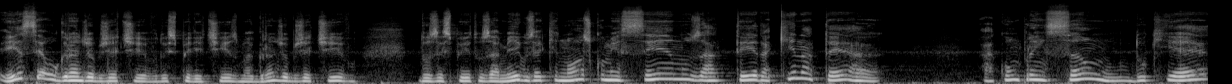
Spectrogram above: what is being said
Esse é o grande objetivo do Espiritismo, é o grande objetivo dos Espíritos Amigos é que nós comecemos a ter aqui na Terra a compreensão do que é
